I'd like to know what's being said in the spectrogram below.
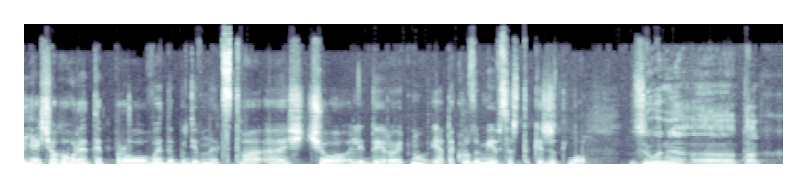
Е, Якщо говорити про види будівництва, е, що лідирують? Ну я так розумію, все ж таки житло. Сегодня э, так, е-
